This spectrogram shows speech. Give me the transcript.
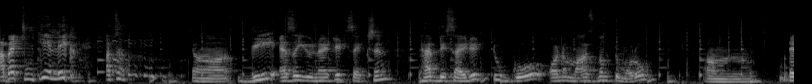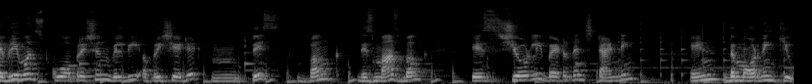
अबे चूतिए लिख। अच्छा। We as a united section have decided to go on a mass bunk tomorrow um everyone's cooperation will be appreciated. Mm, this bunk this mass bunk is surely better than standing in the morning queue.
